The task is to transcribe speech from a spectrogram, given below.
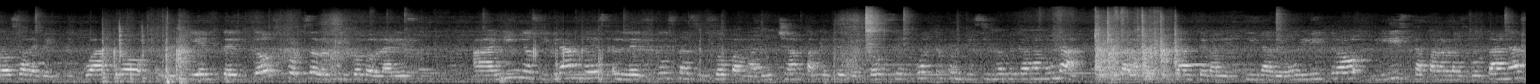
Rosa de 24 dientes, dos por solo 5 dólares. A niños y grandes les gusta su sopa marucha, paquete de 12, 4,19 cada una. Salsa picante Valentina de un litro, lista para las botanas,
